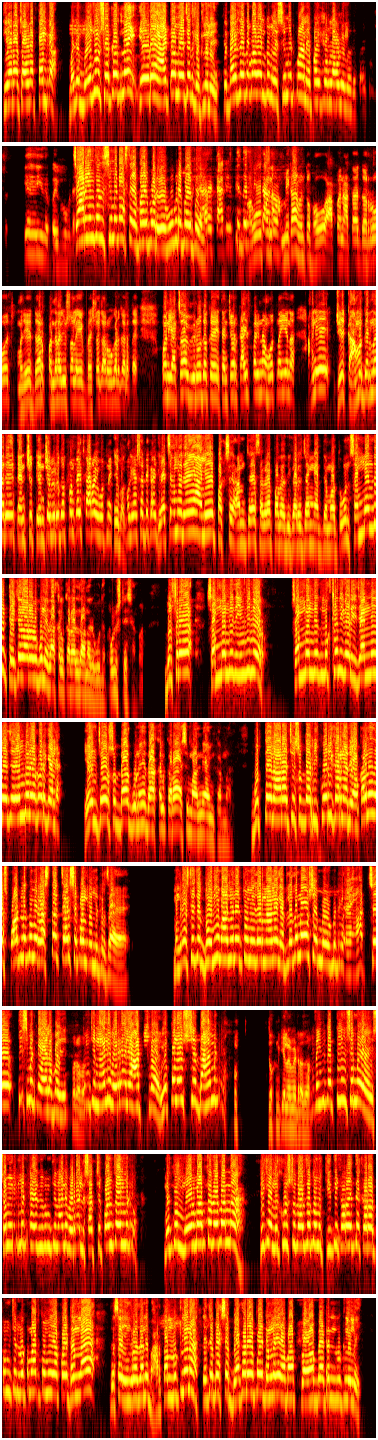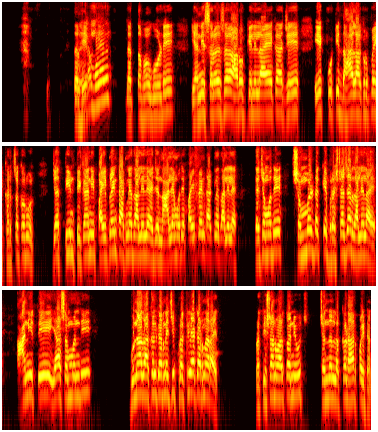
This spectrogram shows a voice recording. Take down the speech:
तेरा चौदा पंधरा म्हणजे मोजू शकत नाही एवढे आयटम याच्यात घेतलेले ते दर्जाचं बघा ना तुम्ही सिमेंट पान आहे पाईपवर लावलेलं आहे. चार इंच सिमेंट असतंय पाईपवर हे उघडे पाईप आहे भाऊ पण मी काय म्हणतो भाऊ आपण आता दररोज म्हणजे दर पंधरा दिवसाला एक भ्रष्टाचार उघड करत आहे. पण याचा विरोधक आहे त्यांच्यावर काहीच परिणाम होत नाहीये ना. आणि जे काम करणारे त्यांच्या त्यांच्या विरोधात पण काहीच कारवाई होत हे नाही बघ. मग यासाठी काय? याच्यामध्ये आम्ही पक्ष आमच्या सगळ्या पदाधिकाऱ्याच्या माध्यमातून संबंधित ठेकेदारावर गुन्हे दाखल करायला जाणार आहे उद्या पोलीस स्टेशनवर दुसरं संबंधित इंजिनियर संबंधित मुख्याधिकारी ज्यांनी याचे एमबी रेकॉर्ड केल्या यांच्यावर सुद्धा गुन्हे दाखल करा अशी मागणी आम्ही करणार आहे. गुत्तेदाराची सुद्धा रिकव्हरी करण्यात यावं कारण स्पॉटला तुम्ही रस्ता चारशे पंधरा मीटरचा आहे. मग रस्त्याच्या दोन्ही बाजूने तुम्ही जर नाल्या घेतल्या तर नऊशे मीटर आठशे तीस मीटर व्हायला पाहिजे. तुमची नाली भरून राहिली आठ एकोणीसशे दहा मीटर. दोन किलोमीटर तीनशे शंभर मीटर तुमची नाली भरून राहिली सातशे पंचावन्न मीटर. म्हणजे तुम्ही मोजमाप तर देतात ना. ठीक आहे निकृष्ट दर्जा तुम्ही किती करायचे ते करा. तुमची लुटमार तुम्ही या पैठणला. जसं इंग्रजांनी भारताला लुटलं ना त्याच्यापेक्षा बेकार या पैठणला या बाप बाप बेटाने लुटलेलं तर हे त्यामुळे दत्ताभाऊ गोरडे यांनी सरळ सरळ आरोप केलेला आहे का जे एक कोटी दहा लाख रुपये खर्च करून ज्या तीन ठिकाणी पाईपलाईन टाकण्यात आलेल्या आहे ज्या नाल्यामध्ये पाईपलाईन टाकण्यात आलेल्या आहे त्याच्यामध्ये शंभर टक्के भ्रष्टाचार झालेला आहे. आणि ते या संबंधी गुन्हा दाखल करण्याची प्रक्रिया करणार आहेत. प्रतिष्ठान वार्ता न्यूज चंदन लक्कडहार पैठण.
